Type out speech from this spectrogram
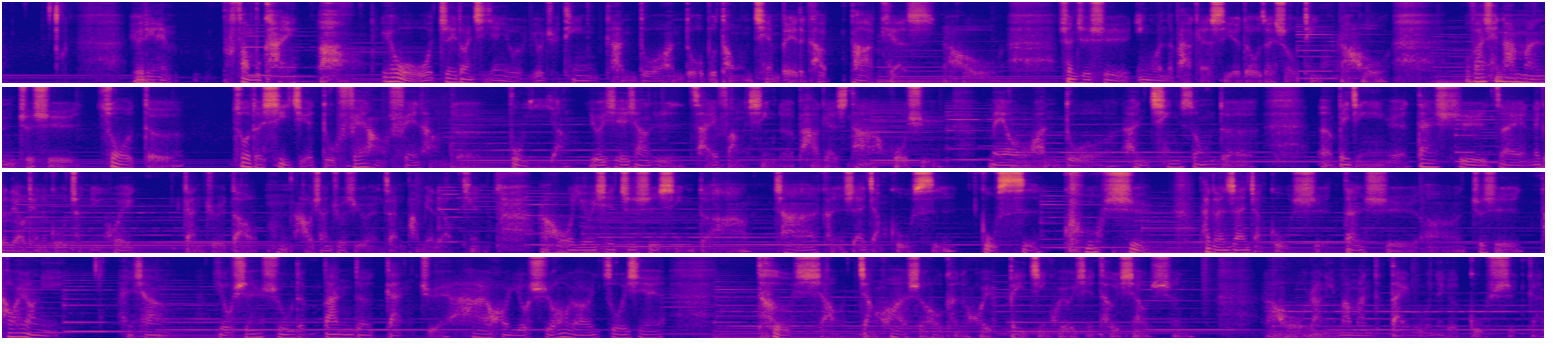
有一点点放不开啊，因为我我这一段期间有有去听很多很多不同前辈的 podcast，然后。甚至是英文的 podcast 也都在收听，然后我发现他们就是做的做的细节度非常非常的不一样。有一些像是采访型的 podcast，它或许没有很多很轻松的呃背景音乐，但是在那个聊天的过程里会感觉到，嗯，好像就是有人在你旁边聊天。然后有一些知识型的啊。他可能是在讲故事，故事，故事。他可能是在讲故事，但是呃，就是他会让你很像有声书的般的感觉，还会有时候要做一些特效，讲话的时候可能会背景会有一些特效声，然后让你慢慢的带入那个故事感。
